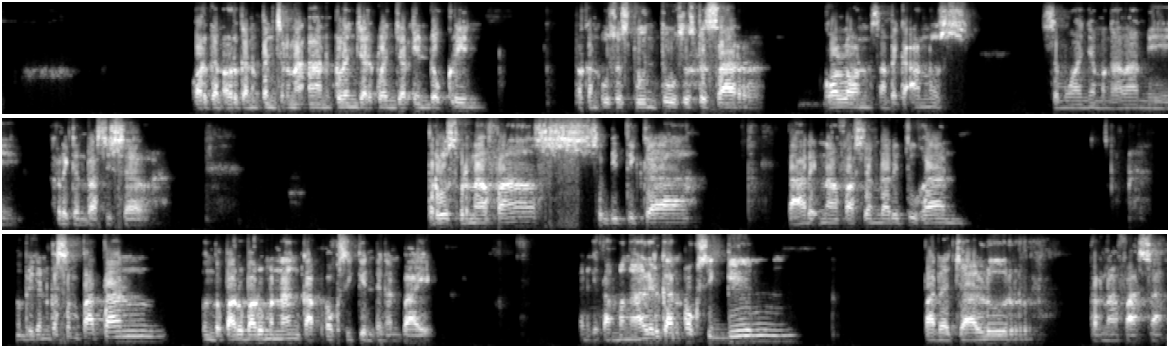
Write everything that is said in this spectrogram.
organ-organ pencernaan, kelenjar-kelenjar endokrin, bahkan usus buntu, usus besar, kolon, sampai ke anus, semuanya mengalami regenerasi sel. Terus bernafas segitiga, tarik nafas yang dari Tuhan, memberikan kesempatan untuk paru-paru menangkap oksigen dengan baik. Dan kita mengalirkan oksigen pada jalur pernafasan.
